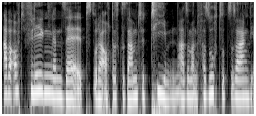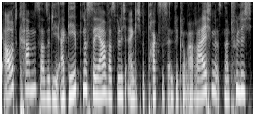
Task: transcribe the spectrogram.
aber auch die Pflegenden selbst oder auch das gesamte Team. Also man versucht sozusagen die Outcomes, also die Ergebnisse, ja, was will ich eigentlich mit Praxisentwicklung erreichen, ist natürlich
